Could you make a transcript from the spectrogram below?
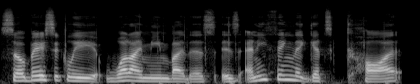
So basically, what I mean by this is anything that gets caught,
